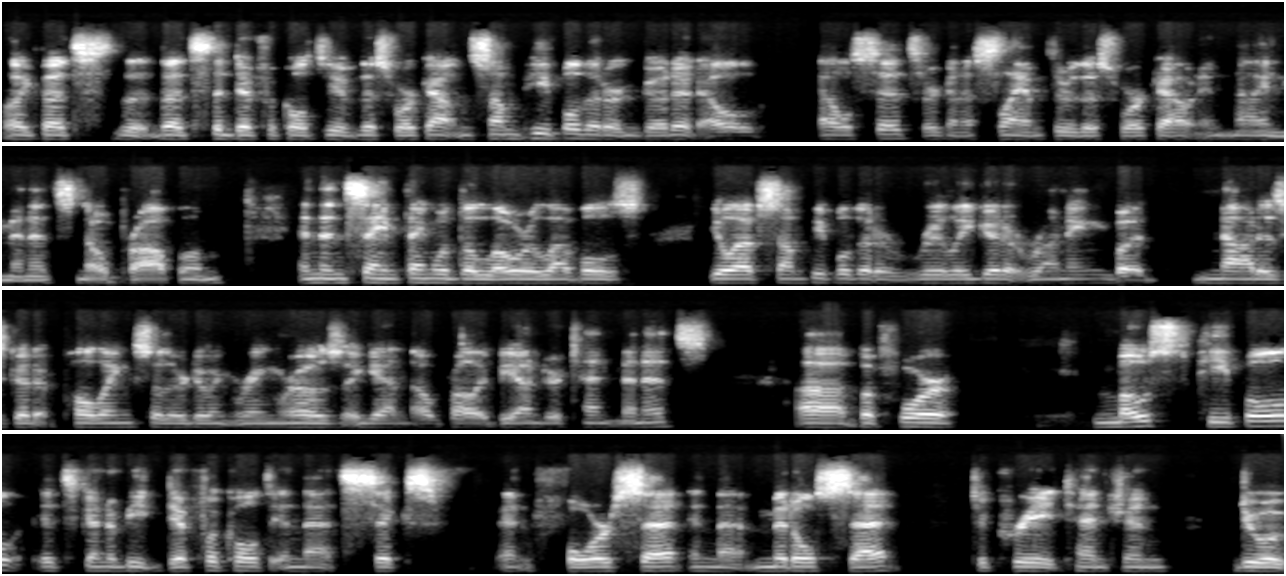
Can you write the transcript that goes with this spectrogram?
Like that's the that's the difficulty of this workout. And some people that are good at L L sits are going to slam through this workout in nine minutes, no problem. And then same thing with the lower levels You'll have some people that are really good at running, but not as good at pulling. So they're doing ring rows. Again, they'll probably be under 10 minutes. Uh, but for most people, it's going to be difficult in that six and four set in that middle set to create tension, do a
